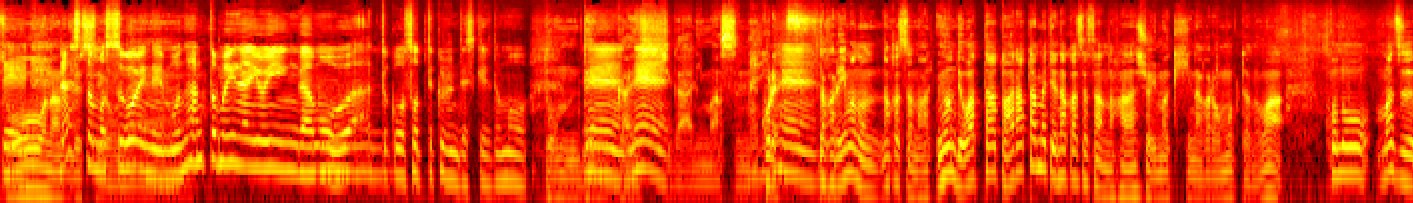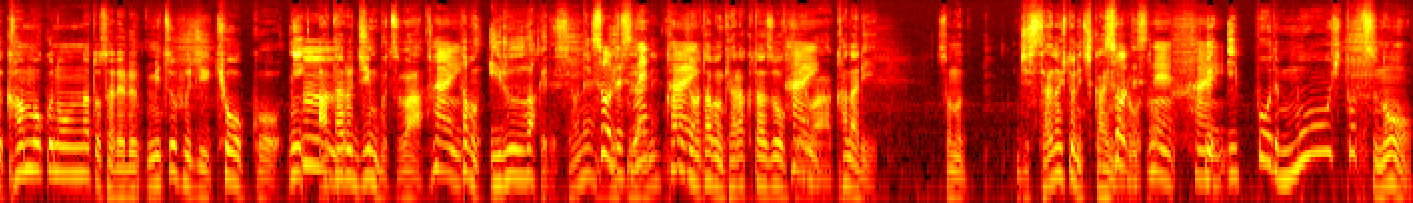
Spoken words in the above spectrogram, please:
て、ね。ラストもすごいねもう何とも言えない余韻がもううわーっとこう襲ってくるんですけれども。どんでん返しねがありますね。これ、ねだから今の中瀬さんの読んで終わった後、改めて中瀬さんの話を今聞きながら思ったのは、この、まず、監目の女とされる三藤京子に当たる人物は、はい。多分いるわけですよね。そうですね。彼女の多分キャラクター造形ははかなり、その、実際の人に近いんだろうと。そうねはいで一方でもう一つの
